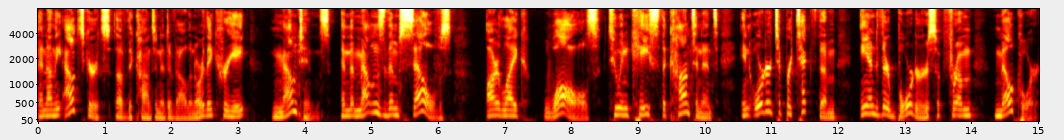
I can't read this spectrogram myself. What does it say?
And on the outskirts of the continent of Valinor, they create mountains. And the mountains themselves are like walls to encase the continent in order to protect them and their borders from Melkor.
